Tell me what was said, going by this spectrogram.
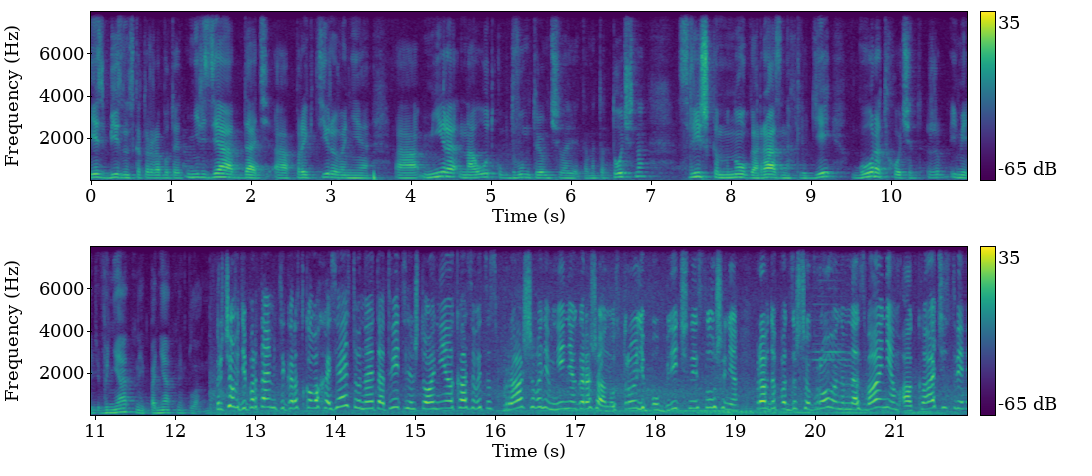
есть бизнес, который работает. Нельзя отдать а, проектирование мира на откуп двум-трем человекам. Это точно. Слишком много разных людей. Город хочет иметь внятный, понятный план. Причем в департаменте городского хозяйства на это ответили, что они, оказывается, спрашивали мнение горожан, устроили публичные слушания, правда, под зашифрованным названием о качестве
